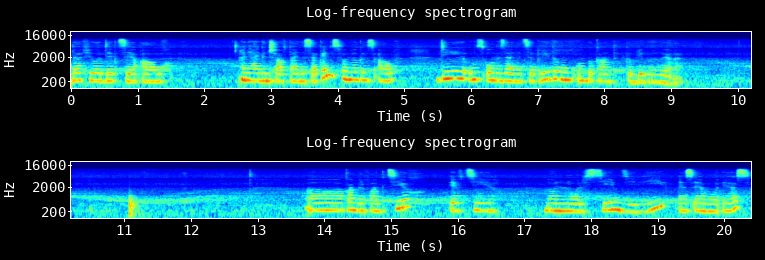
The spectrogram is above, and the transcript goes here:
Dafür deckt sie auch eine Eigenschaft eines Erkenntnisvermögens auf, die uns ohne seine Zergliederung unbekannt geblieben wäre. Äh, Kamerapunkt 4, FC 007 DV, SMOS,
